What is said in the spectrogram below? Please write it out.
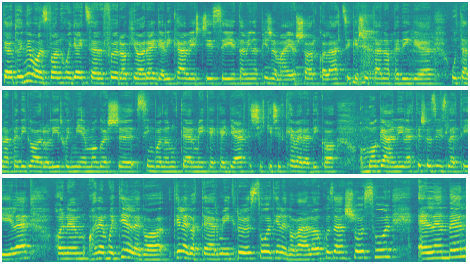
Tehát, hogy nem az van, hogy egyszer fölrakja a reggeli kávés csészéjét, amin a pizsamája sarka látszik, és utána pedig, eh, utána pedig arról ír, hogy milyen magas eh, színvonalú termékeket gyárt, és így kicsit keveredik a, a magánélet és az üzleti élet, hanem, hanem hogy tényleg a, tényleg a termékről szól, tényleg a vállalkozásról szól, ellenben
